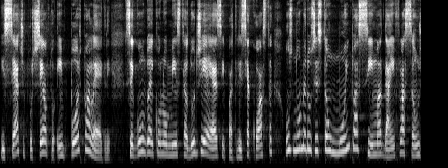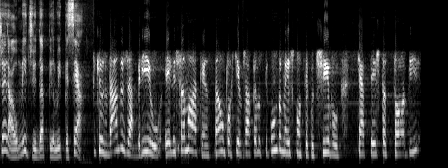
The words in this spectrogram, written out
e 7% em Porto Alegre. Segundo a economista do Diese, Patrícia Costa, os números estão muito acima da inflação geral medida pelo IPCA. Que os dados de abril, eles chamam a atenção porque já pelo segundo mês consecutivo que a cesta sobe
